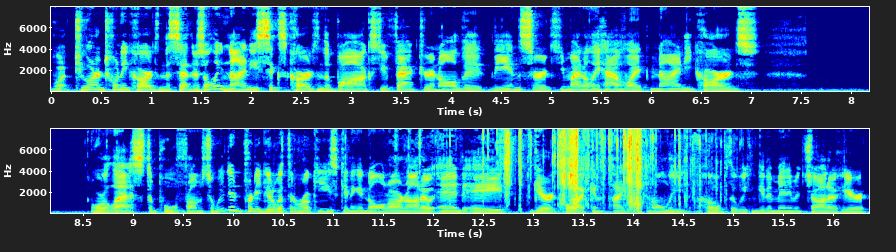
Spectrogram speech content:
what, 220 cards in the set. There's only 96 cards in the box. You factor in all the, the inserts, you might only have like 90 cards or less to pull from. So we did pretty good with the rookies, getting a Nolan Arenado and a Gerrit Cole. I can, I can only hope that we can get a Manny Machado here.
